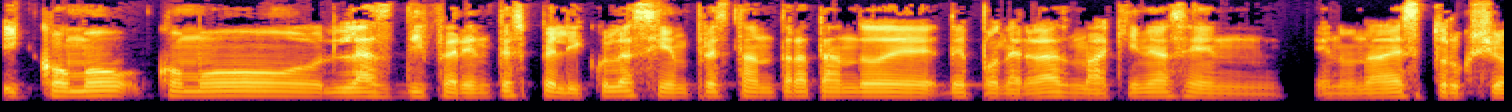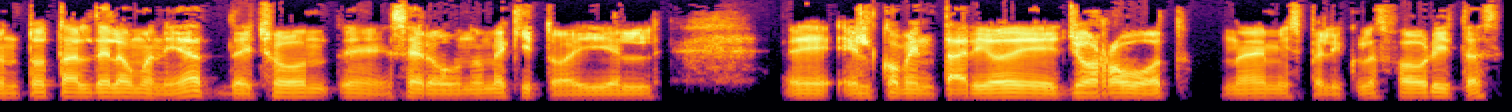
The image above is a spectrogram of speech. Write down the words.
y cómo, cómo las diferentes películas siempre están tratando de, de poner a las máquinas en, en una destrucción total de la humanidad. De hecho, eh, 01 me quitó ahí el, eh, el comentario de Yo Robot, una de mis películas favoritas,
